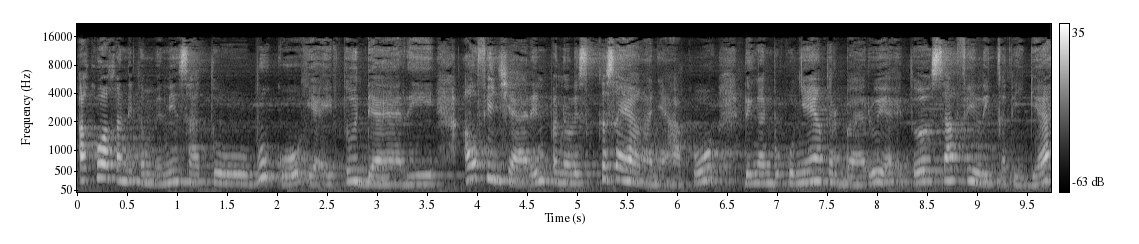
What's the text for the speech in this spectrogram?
aku akan ditemenin satu buku yaitu itu dari Alvin Syarin penulis kesayangannya aku dengan bukunya yang terbaru yaitu Self Healing ketiga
